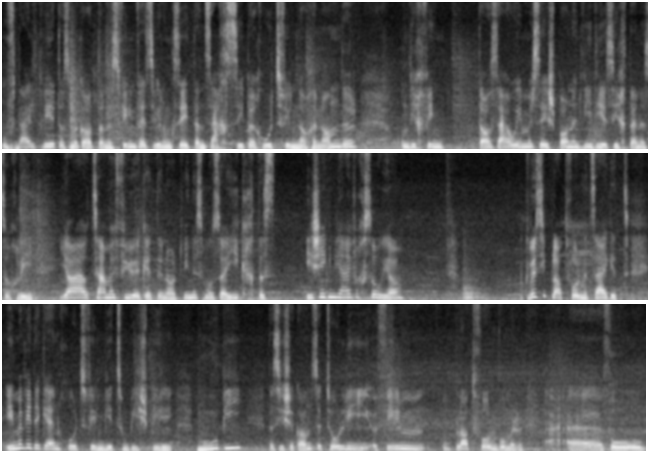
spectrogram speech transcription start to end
aufteilt wird, dass man geht an ein Filmfestival und sieht dann sechs, sieben Kurzfilme nacheinander und ich finde das auch immer sehr spannend, wie die sich dann so ein bisschen, ja, auch zusammenfügen, eine Art wie ein Mosaik. Das ist irgendwie einfach so, ja. Gewisse Plattformen zeigen immer wieder gerne Kurzfilme, wie zum Beispiel Mubi. Das ist eine ganz tolle Filmplattform, wo man äh, von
